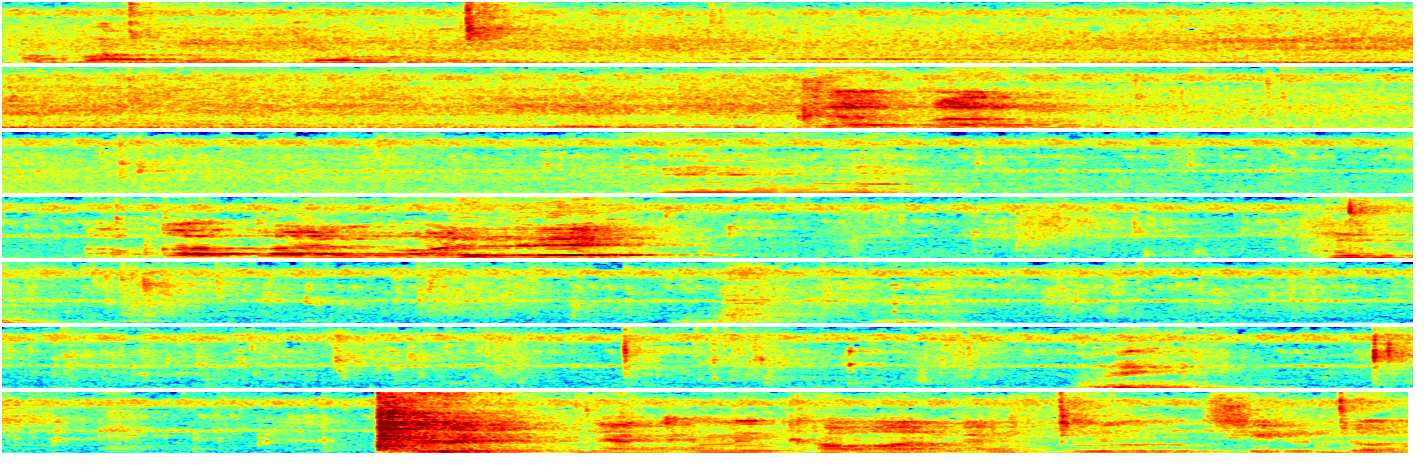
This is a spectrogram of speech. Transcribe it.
เอาป่ะมึงจะมึงเกิดบังอืมเอากลับไปหน่ อยเลยอืมอืมอยากให้มันเข้าอ่อนกันหนึ่งสีดน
